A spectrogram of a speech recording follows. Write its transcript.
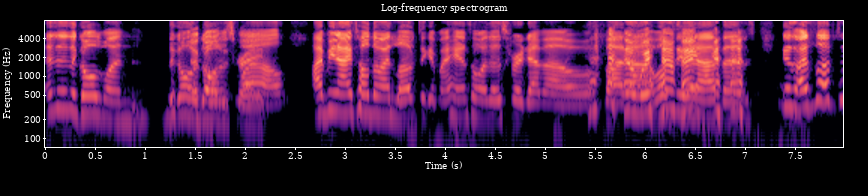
And then the gold one, the gold The gold, gold as is great. well. I mean, I told them I'd love to get my hands on one of those for a demo, but uh, we'll see what happens. Because I'd love to,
